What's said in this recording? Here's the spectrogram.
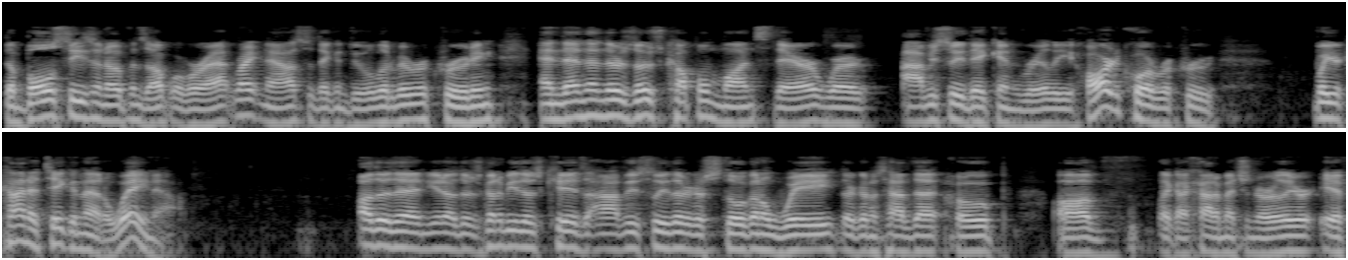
the bowl season opens up where we're at right now, so they can do a little bit of recruiting, and then then there's those couple months there where obviously they can really hardcore recruit, but you're kind of taking that away now other than you know there's going to be those kids obviously that are still going to wait. They're going to have that hope of like i kind of mentioned earlier if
